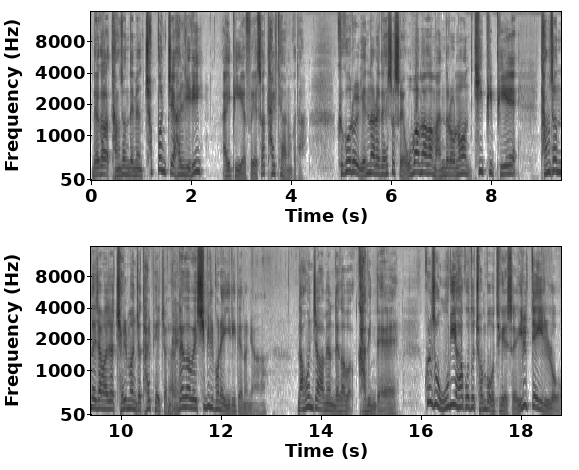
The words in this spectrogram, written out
내가 당선되면 첫 번째 할 일이 IPEF에서 탈퇴하는 거다. 그거를 옛날에도 했었어요. 오바마가 만들어 놓은 TPP에 당선되자마자 제일 먼저 탈피했잖아요. 네. 내가 왜 11분의 1이 되느냐. 나 혼자 하면 내가 뭐 갑인데. 그래서 우리하고도 전부 어떻게 했어요? 1대1로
